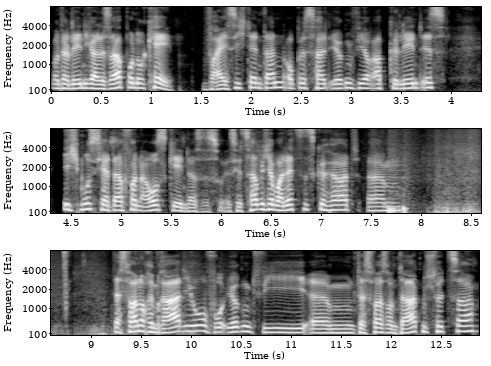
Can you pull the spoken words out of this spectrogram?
Und dann lehne ich alles ab und okay. Weiß ich denn dann, ob es halt irgendwie auch abgelehnt ist? Ich muss ja davon ausgehen, dass es so ist. Jetzt habe ich aber letztens gehört, ähm, das war noch im Radio, wo irgendwie, ähm, das war so ein Datenschützer,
